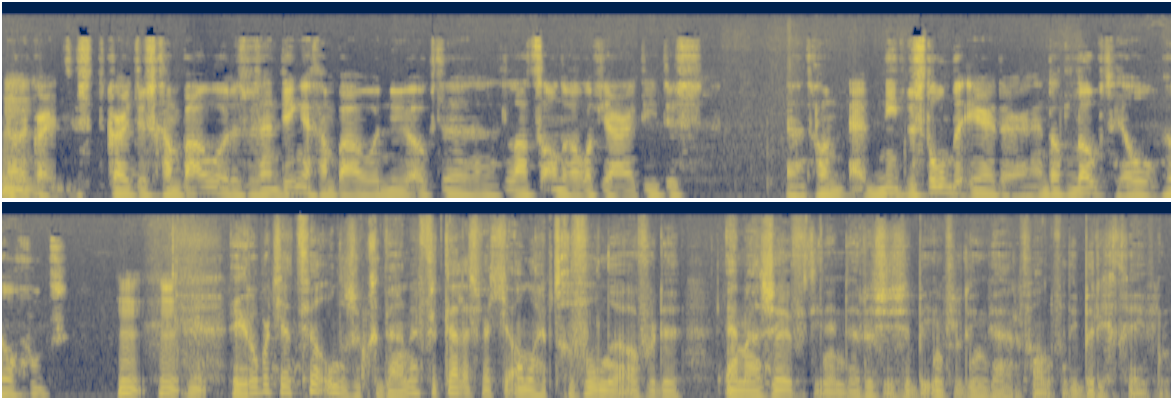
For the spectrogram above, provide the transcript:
nou, dan kan je, dus, kan je dus gaan bouwen. Dus we zijn dingen gaan bouwen, nu ook de, laatste anderhalf jaar, die dus ja, gewoon eh, niet bestonden eerder. En dat loopt heel, heel goed. Hey Robert, je hebt veel onderzoek gedaan. Hè? Vertel eens wat je allemaal hebt gevonden over de MH17 en de Russische beïnvloeding daarvan, van die berichtgeving.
